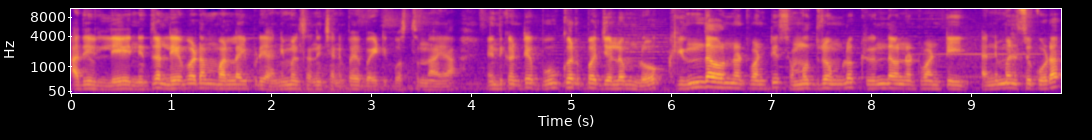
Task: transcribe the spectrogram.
అది లే నిద్ర లేవడం వల్ల ఇప్పుడు అనిమల్స్ అన్ని చనిపోయి బయటికి వస్తున్నాయా? ఎందుకంటే భూగర్భ జలంలో క్రింద ఉన్నటువంటి సముద్రంలో క్రింద ఉన్నటువంటి అనిమల్స్ కూడా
